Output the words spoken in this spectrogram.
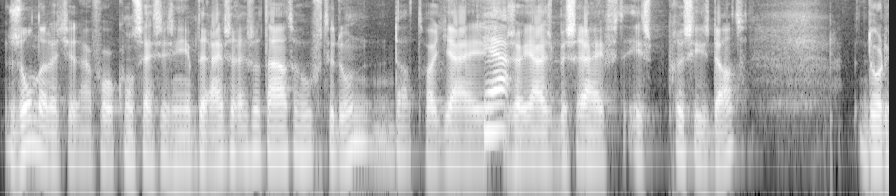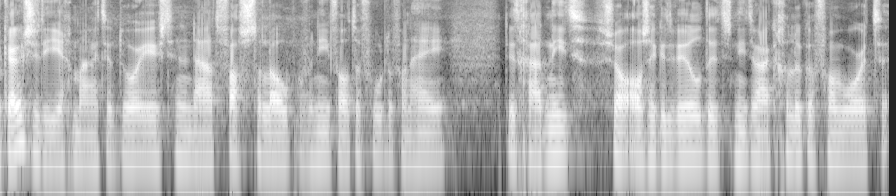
Zonder dat je daarvoor concessies in je bedrijfsresultaten hoeft te doen. Dat wat jij zojuist beschrijft, is precies dat. Door de keuze die je gemaakt hebt, door eerst inderdaad vast te lopen of in ieder geval te voelen van hé, hey, dit gaat niet zoals ik het wil, dit is niet waar ik gelukkig van word.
